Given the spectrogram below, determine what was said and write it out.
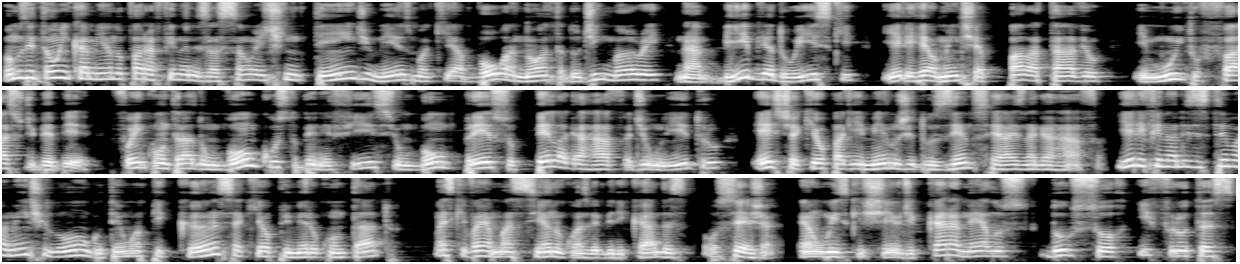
Vamos então encaminhando para a finalização. A gente entende mesmo aqui a boa nota do Jim Murray na Bíblia do Whisky e ele realmente é palatável e muito fácil de beber. Foi encontrado um bom custo-benefício, um bom preço pela garrafa de um litro. Este aqui eu paguei menos de 200 reais na garrafa. E ele finaliza extremamente longo, tem uma picância que é o primeiro contato, mas que vai amaciando com as bebericadas, ou seja, é um whisky cheio de caramelos, dulçor e frutas,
